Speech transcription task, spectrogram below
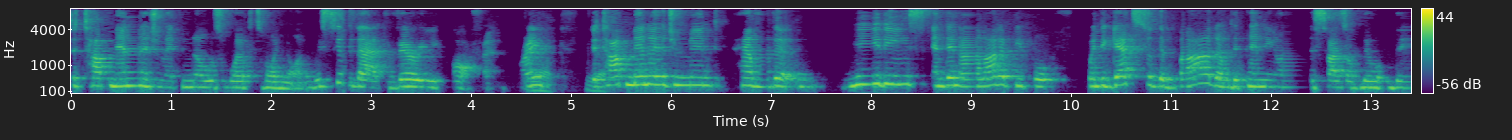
the top management knows what's going on we see that very often right yeah. Yeah. the top management have the meetings and then a lot of people when it gets to the bottom depending on the size of the the,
